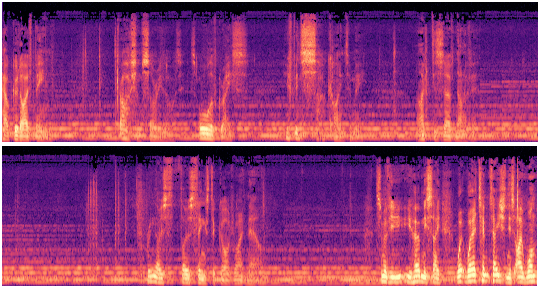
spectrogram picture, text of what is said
how good I've been. Gosh, I'm sorry, Lord. It's all of grace. You've been so kind to me. I deserve none of it. Bring those, those things to God right now. Some of you, you heard me say, where, where temptation is, I want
